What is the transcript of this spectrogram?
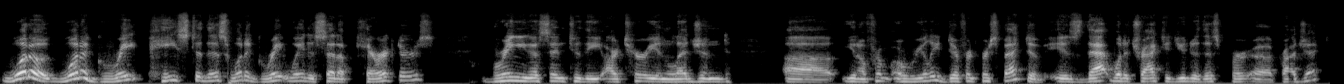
what a what a great pace to this! What a great way to set up characters, bringing us into the Arthurian legend. Uh, you know, from a really different perspective. Is that what attracted you to this per, uh, project?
